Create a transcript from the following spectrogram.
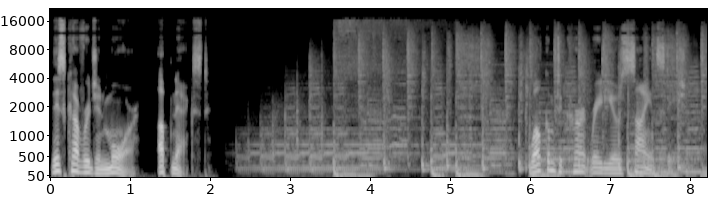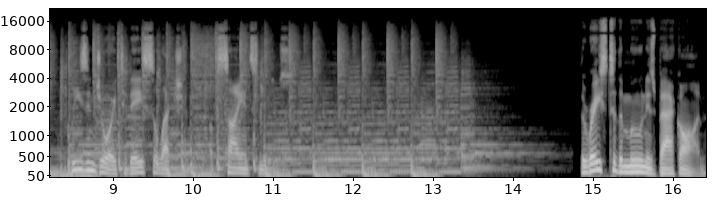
This coverage and more, up next. Welcome to Current Radio's Science Station. Please enjoy today's selection of science news. The race to the moon is back on,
